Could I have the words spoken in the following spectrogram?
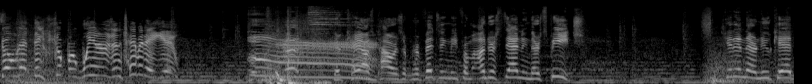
Don't let these super intimidate you! Their chaos powers are preventing me from understanding their speech. Get in there, new kid.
